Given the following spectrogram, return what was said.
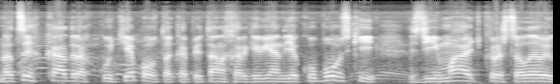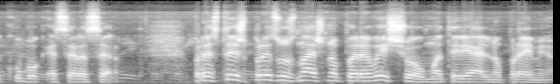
На цих кадрах Кутєпов та капітан харків'ян Якубовський здіймають кришталевий кубок СРСР. Престиж призу значно перевищував матеріальну премію.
